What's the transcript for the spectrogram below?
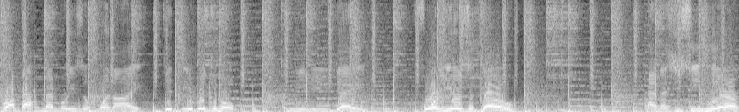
brought back memories of when I did the original community day four years ago. And as you see here,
